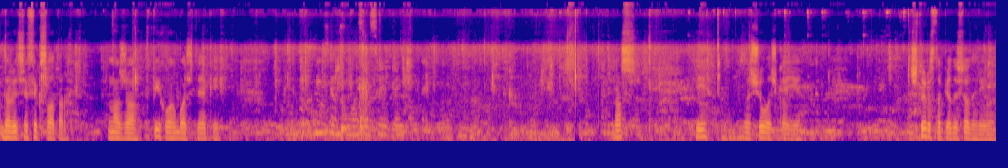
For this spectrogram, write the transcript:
До речі, фіксатор ножа в піхвах, бачите, який. Раз. І защолочка є. 450 гривень.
